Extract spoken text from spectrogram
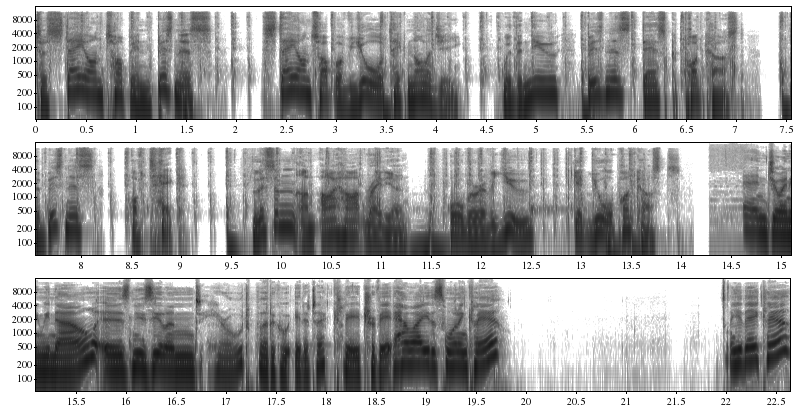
To stay on top in business, stay on top of your technology with the new Business Desk podcast, The Business of Tech. Listen on iHeartRadio or wherever you get your podcasts. And joining me now is New Zealand Herald political editor Claire Trevett. How are you this morning, Claire? Are you there, Claire?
